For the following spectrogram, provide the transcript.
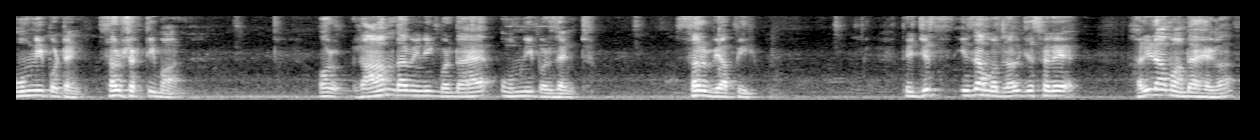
ਓਮਨੀਪੋਟੈਂਟ ਸਰਵ ਸ਼ਕਤੀਮਾਨ ਔਰ ਰਾਮ ਦਾ ਮੀਨਿੰਗ ਬਣਦਾ ਹੈ ਓਮਨੀ ਪ੍ਰੈਜ਼ੈਂਟ ਸਰਵ ਵਿਆਪੀ ਤੇ ਜਿਸ ਇਸ ਦਾ ਮਤਲਬ ਜਿਸ ਵੇਲੇ ਹਰੀ ਨਾਮ ਆਉਂਦਾ ਹੈਗਾ,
